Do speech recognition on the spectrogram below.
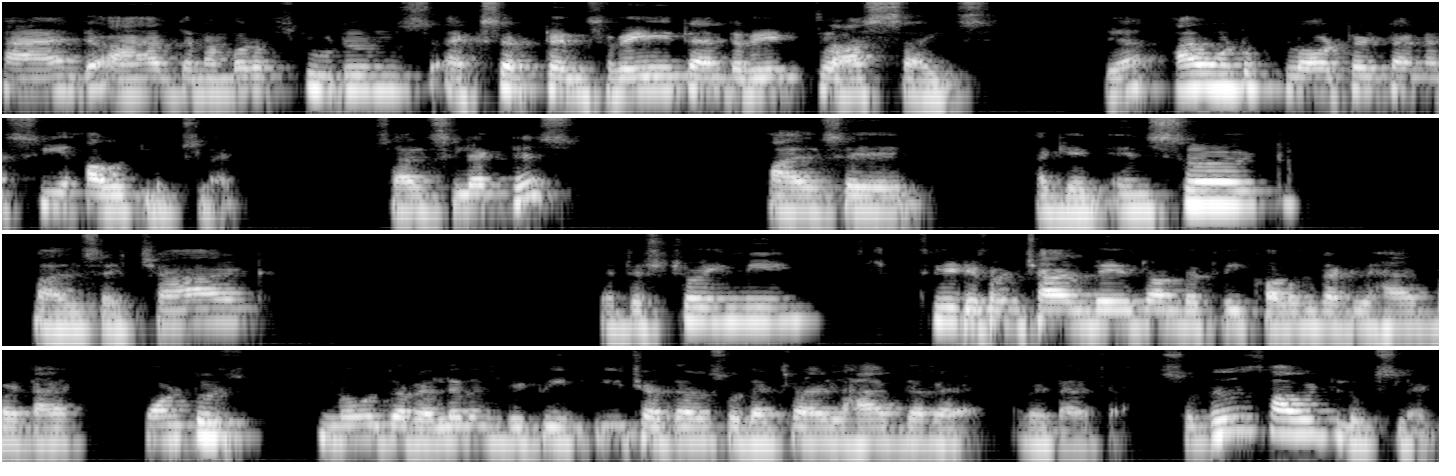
and I have the number of students, acceptance rate, and the rate class size. Yeah, I want to plot it and I see how it looks like. So I'll select this. I'll say again insert. I'll say chart. It is showing me three different charts based on the three columns that you have, but I want to know the relevance between each other. So that's why I'll have the radar chart. So this is how it looks like.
